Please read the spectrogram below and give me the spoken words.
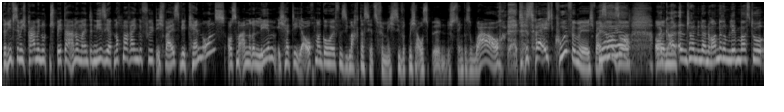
da rief sie mich paar Minuten später an und meinte, nee, sie hat noch mal reingefühlt, ich weiß, wir kennen uns aus einem anderen Leben. Ich hätte ihr auch mal geholfen, sie macht das jetzt für mich, sie wird mich ausbilden. Ich denke so, wow, das war echt cool für mich, weißt du? So. Äh, Und Anscheinend in deinem anderen Leben warst du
